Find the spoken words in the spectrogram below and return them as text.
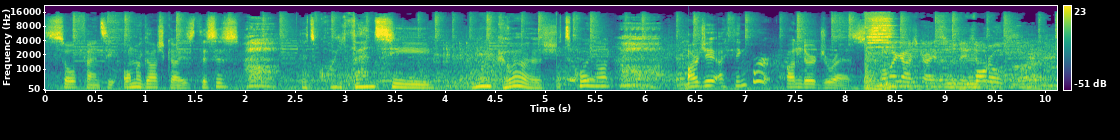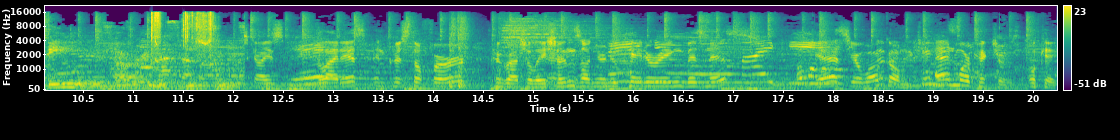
so fancy. Oh my gosh, guys, this is, it's quite fancy. Oh my gosh, what's going on? RJ, I think we're underdressed. Oh my gosh, guys, photos. Guys, Gladys and Christopher, congratulations on your new catering business. Oh, yes, you're welcome. And more pictures. Okay.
